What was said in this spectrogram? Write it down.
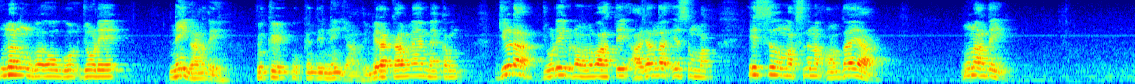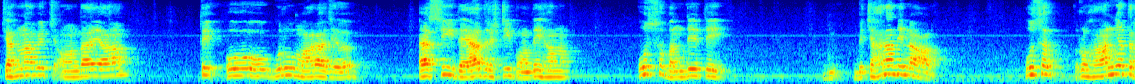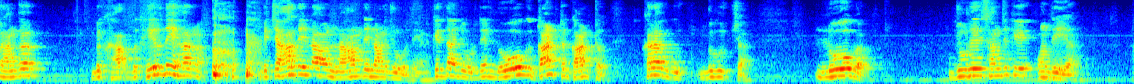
ਉਹਨਾਂ ਨੂੰ ਉਹ ਜੋੜੇ ਨਹੀਂ ਗੰਢਦੇ ਕਿਉਂਕਿ ਉਹ ਕਹਿੰਦੇ ਨਹੀਂ ਜਾਣਦੇ। ਮੇਰਾ ਕੰਮ ਹੈ ਮੈਂ ਕੰਮ ਜਿਹੜਾ ਜੋੜੇ ਬਣਾਉਣ ਵਾਸਤੇ ਆ ਜਾਂਦਾ, ਇਸ ਮਕ- ਇਸ ਮਕਸਦ ਨਾਲ ਆਉਂਦਾ ਆ, ਉਹਨਾਂ ਦੇ ਚਰਨਾਂ ਵਿੱਚ ਆਉਂਦਾ ਆ ਤੇ ਉਹ ਗੁਰੂ ਮਹਾਰਾਜ ਐਸੀ ਦਇਆ ਦ੍ਰਿਸ਼ਟੀ ਪਾਉਂਦੇ ਹਨ। ਉਸ ਬੰਦੇ ਤੇ ਵਿਚਾਰਾਂ ਦੇ ਨਾਲ ਉਸ ਰੂਹਾਨੀਅਤ ਰੰਗ ਵਿਖਾ- ਬਿਖੇਰਦੇ ਹਨ ਵਿਚਾਰ ਦੇ ਨਾਲ, ਨਾਮ ਦੇ ਨਾਲ ਜੋੜਦੇ ਹਨ। ਕਿੱਦਾਂ ਜੋੜਦੇ? ਹਨ? ਲੋਕ ਗੰਠ ਗੰਠ, ਖਰਾ ਬਗੂਚਾ ਲੋਕ ਜੁੜੇ ਸਮਝ ਕੇ ਆਉਂਦੇ ਆ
